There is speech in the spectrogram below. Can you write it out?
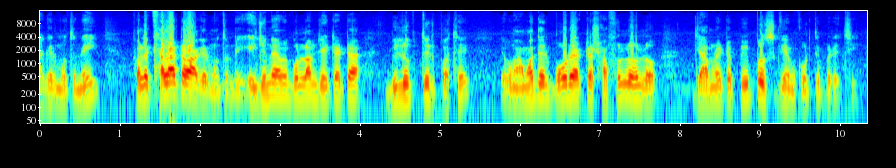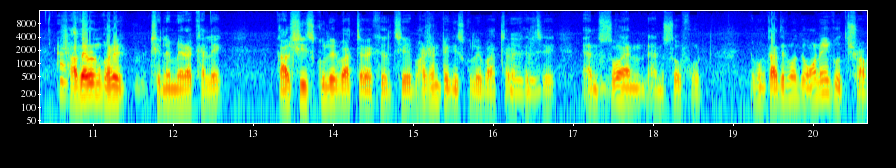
আগের মতো নেই, ফলে খেলাটাও আগের মতো নেই। এই জন্য আমি বললাম যে এটা একটা বিলুপ্তির পথে। এবং আমাদের বড় একটা সাফল্য হলো যে আমরা এটা পিপলস গেম করতে পেরেছি। সাধারণ ঘরের ছেলেমেয়েরা খেলে কালসি স্কুলের বাচ্চারা খেলছে ভাসানটেক স্কুলের বাচ্চারা খেলছে and so and and so fourth এবং তাদের মধ্যে অনেক উৎসাহ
